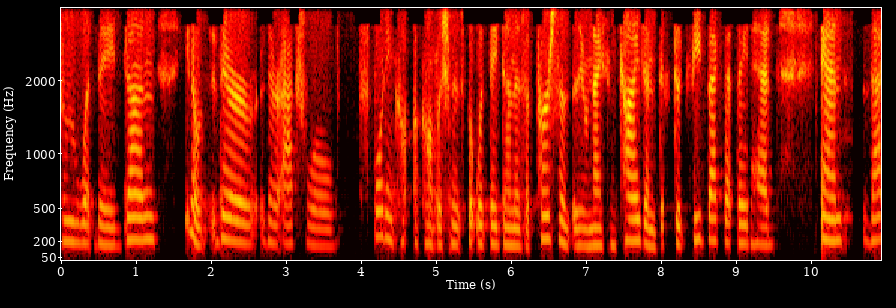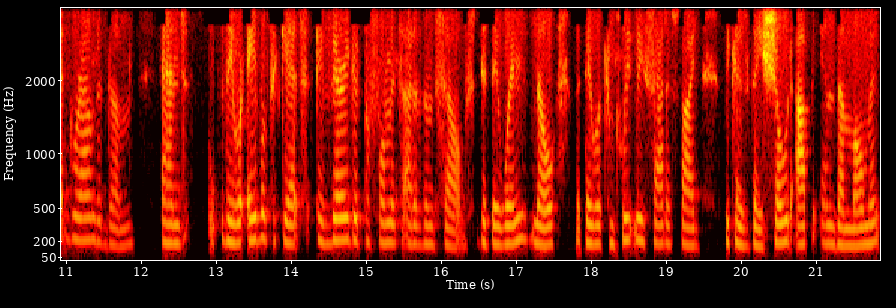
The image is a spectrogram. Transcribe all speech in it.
through what they'd done, you know, their their actual sporting co- accomplishments, but what they'd done as a person. They were nice and kind and the good feedback that they'd had, and that grounded them. And they were able to get a very good performance out of themselves. Did they win? No, but they were completely satisfied because they showed up in the moment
